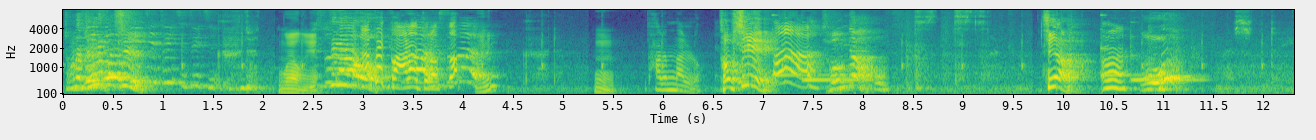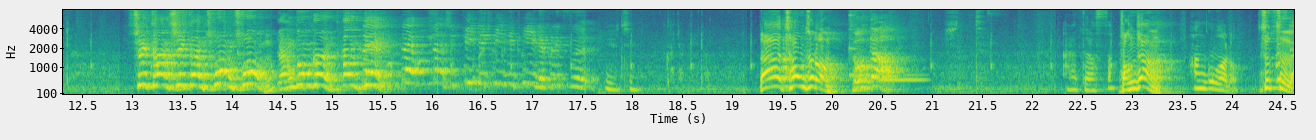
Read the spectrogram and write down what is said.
정답 텔레파시! 트위치 트위치 트위치. 뭐야 그게? 앞에 거 알아들었어? 아니? 응. 다른 말로. 접시. 정답. 치약. 실탄, 실탄, 총, 총! 양동근, 탕비! 뭔데 뭔데 DP DP DP 넷플릭스. 나 처음처럼. 정답. 알아들었어? 정장. 한국어로. 수트.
